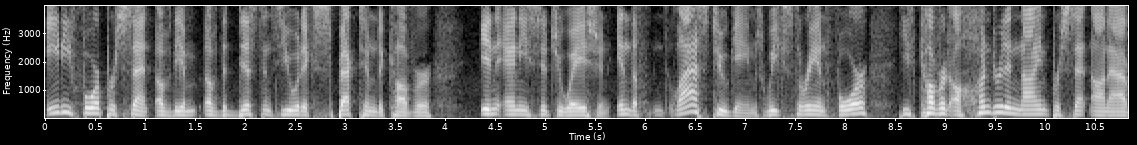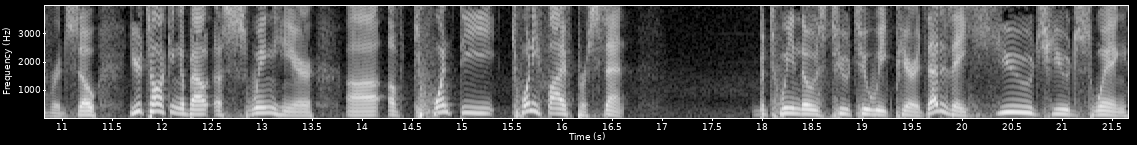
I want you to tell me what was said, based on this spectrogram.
84% of the of the distance you would expect him to cover in any situation. In the last two games, weeks 3 and 4, he's covered 109% on average. So, you're talking about a swing here uh, of 20 25% between those two two week periods. That is a huge, huge swing.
